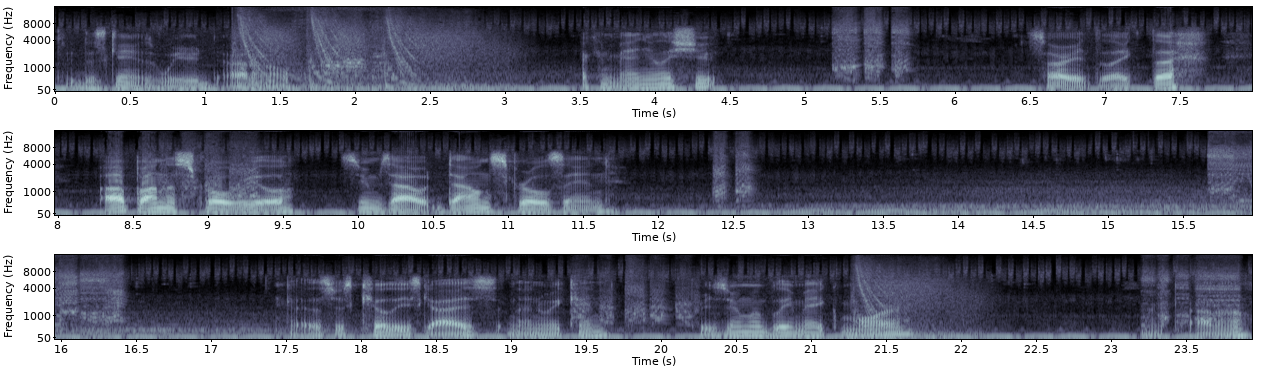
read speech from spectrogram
Dude, this game is weird. I don't know. I can manually shoot. Sorry, like the up on the scroll wheel zooms out, down scrolls in. Let's just kill these guys and then we can presumably make more. Like, I don't know.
